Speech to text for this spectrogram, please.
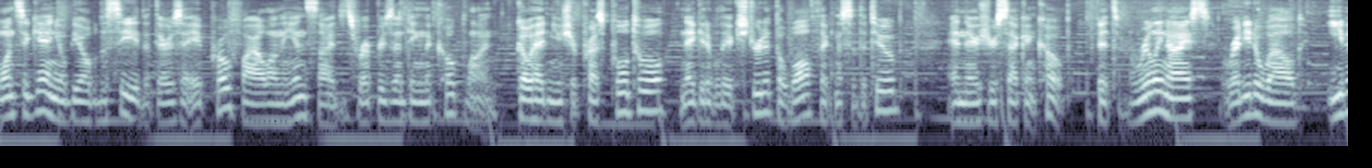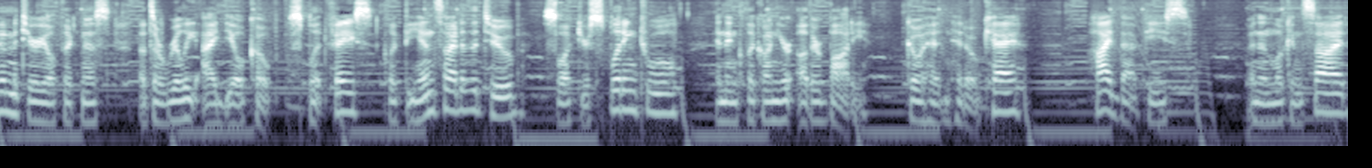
once again, you'll be able to see that there's a profile on the inside that's representing the cope line. Go ahead and use your press pull tool, negatively extrude it the wall thickness of the tube, and there's your second cope. Fits really nice, ready to weld, even material thickness, that's a really ideal cope. Split face, click the inside of the tube, select your splitting tool, and then click on your other body. Go ahead and hit OK, hide that piece, and then look inside,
